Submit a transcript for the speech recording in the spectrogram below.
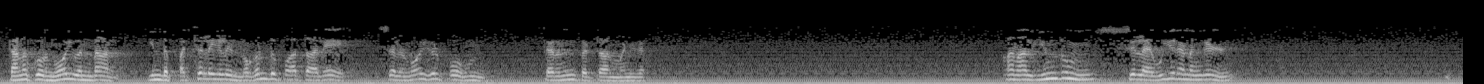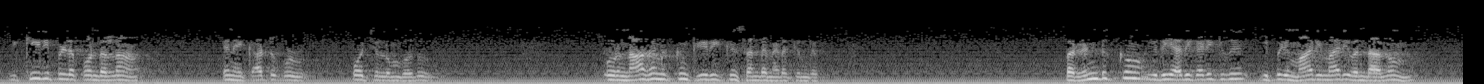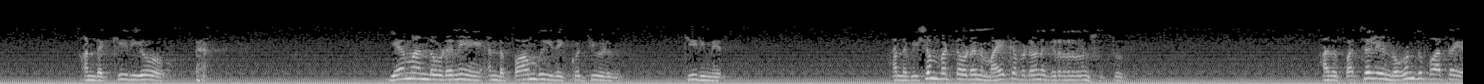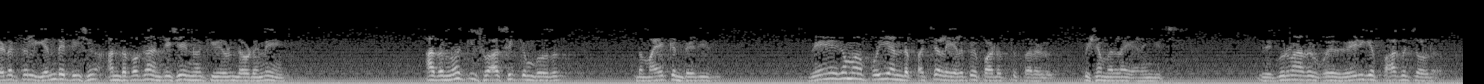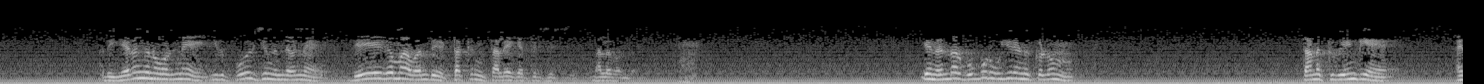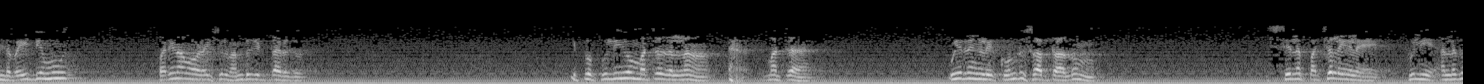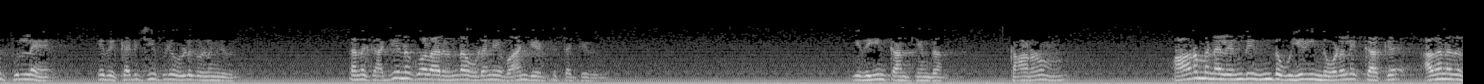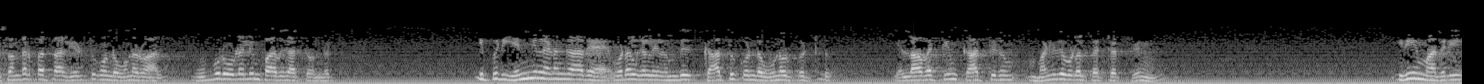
தனக்கு ஒரு நோய் வந்தால் இந்த பச்சளைகளை நுகர்ந்து பார்த்தாலே சில நோய்கள் போகும். திறன் பெற்றான் மனிதன். ஆனால் இன்றும் சில உயிரினங்கள் கீரிப்பிள்ளை போன்றெல்லாம் என்னை காட்டுக்குள் போச்சொல்லும் போது ஒரு நாகனுக்கும் கீரிக்கும் சண்டை நடக்கின்றது. இப்ப ரெண்டுக்கும் இது அது கிடைக்குது இப்படி மாறி மாறி வந்தாலும் அந்த கீரியோ ஏமாந்த உடனே அந்த பாம்பு இதை கொத்தி விடுது கீரி மேல். அந்த விஷம் பட்ட உடனே மயக்கப்பட்டவன கிரன்னு சுத்துது. அது பச்சலையை நுகர்ந்து பார்த்த இடத்தில் எந்த திசையும் அந்த பக்கம் அந்த திசையை நோக்கி இருந்த உடனே அதை நோக்கி சுவாசிக்கும் போது இந்த மயக்கம் தெரியுது. வேகமாக போய் அந்த பச்சளையில போய் படுத்து பரவு விஷமெல்லாம் இறங்கிச்சு இது குருநாதர் போய் வேடிக்கை பார்க்க சொல்ற. அது இறங்கின உடனே இது போயிடுச்சுன்னு இருந்த உடனே வேகமாக வந்து டக்குன்னு தலையை கத்திரிச்சிருச்சு. நல்ல வந்து. ஏனென்றால் ஒவ்வொரு உயிரணுக்களும் தனக்கு வேண்டிய இந்த வைத்தியமும் பரிணாம வளர்ச்சியில் வந்துகிட்டு தான் இருக்குது. இப்ப புலியும் மற்றதெல்லாம் மற்ற உயிரினங்களை கொண்டு சாப்பிட்டாலும் சில பச்சளைகளை புலி அல்லது புல்லை இது கடிச்சு இப்படி உள்ளு விழுங்குது தனக்கு அஜீன கோளாறு இருந்தால் உடனே வாங்கி எடுத்து தட்டிடுது. இதையும் காமிக்கின்றான் காரணம் ஆரம்ப நிலையிலிருந்து இந்த உயிர் இந்த உடலை காக்க அதனது சந்தர்ப்பத்தால் எடுத்துக்கொண்ட உணர்வால் ஒவ்வொரு உடலையும் பாதுகாத்து வந்தது. இப்படி எண்ணில் அடங்காத உடல்களிலிருந்து காத்துக்கொண்ட உணர்வு பெற்று எல்லாவற்றையும் காத்திடும் மனித உடல் பெற்ற பின் இதே மாதிரி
